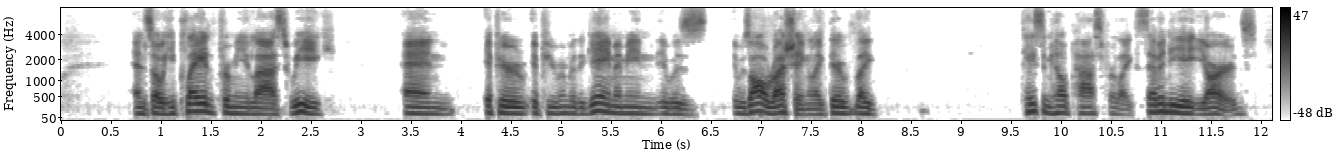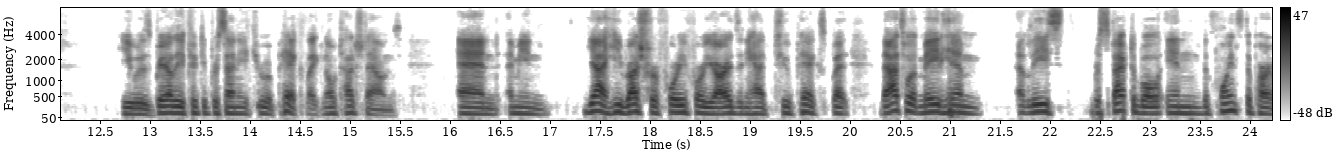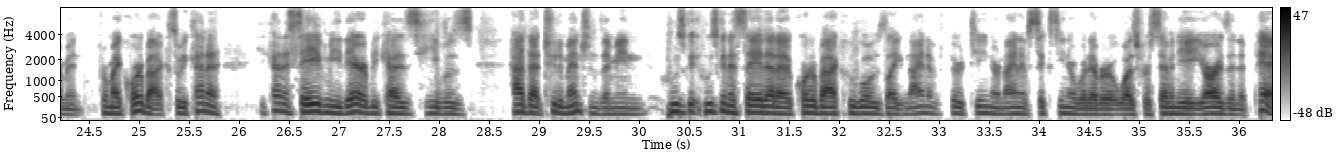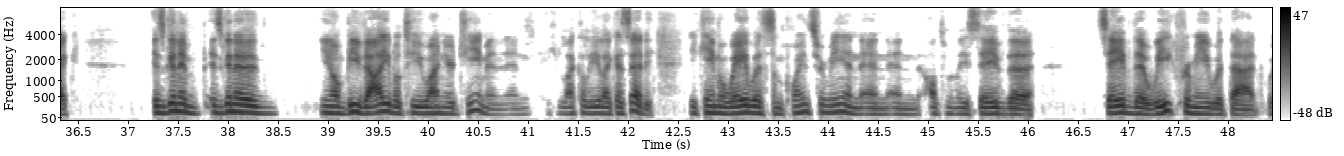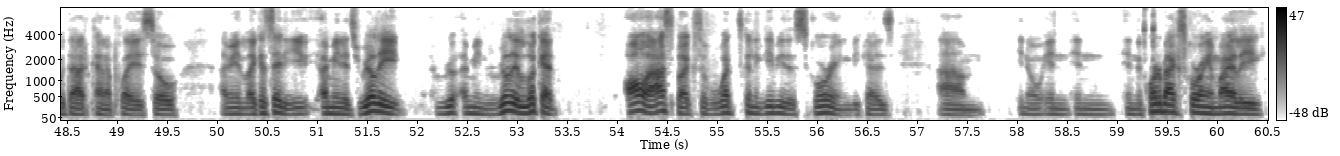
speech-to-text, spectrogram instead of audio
and so he played for me last week. And if you're if you remember the game, I mean it was it was all rushing. Like they're like Taysom Hill passed for like 78 yards. He was barely 50%. He threw a pick, like no touchdowns. And I mean, yeah, he rushed for 44 yards and he had two picks, but that's what made him at least respectable in the points department for my quarterback. So he kind of he kind of saved me there because he was had that two dimensions. I mean, who's who's going to say that a quarterback who goes like 9 of 13 or 9 of 16 or whatever it was for 78 yards and a pick is going to is going to you know be valuable to you on your team and and luckily like I said he came away with some points for me and and and ultimately saved the saved the week for me with that with that kind of play. So, I mean, like I said, you, I mean, it's really, I mean, really look at all aspects of what's going to give you the scoring because, um, you know, in in in the quarterback scoring in my league,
